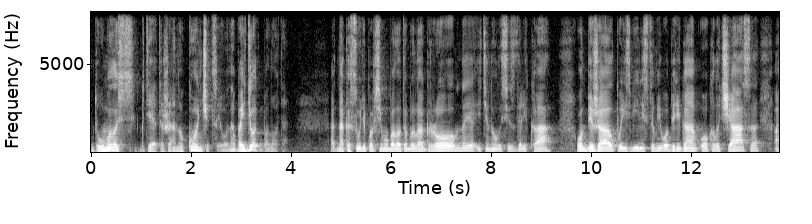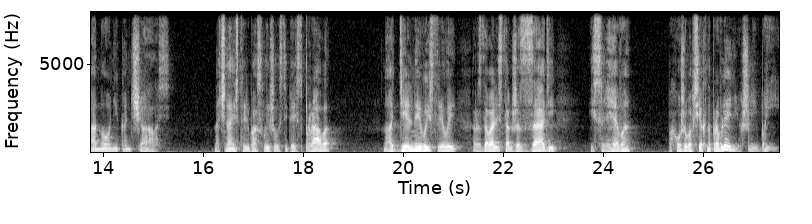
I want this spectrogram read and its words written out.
Думалось, где-то же оно кончится, и он обойдет болото. Однако, судя по всему, болото было огромное и тянулось издалека. Он бежал по извилистым его берегам около часа, а оно не кончалось. Ночная стрельба слышалась теперь справа, но отдельные выстрелы раздавались также сзади и слева. Похоже, во всех направлениях шли бои.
